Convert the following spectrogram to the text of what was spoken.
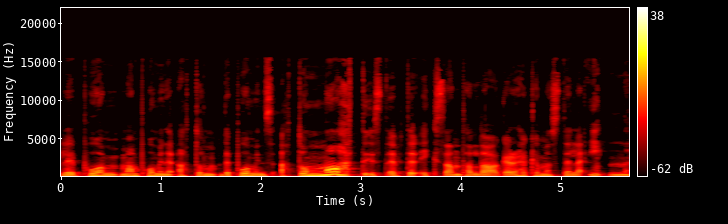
eller på, man påminner atom, det påminns automatiskt efter x antal dagar. Det här kan man ställa in.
